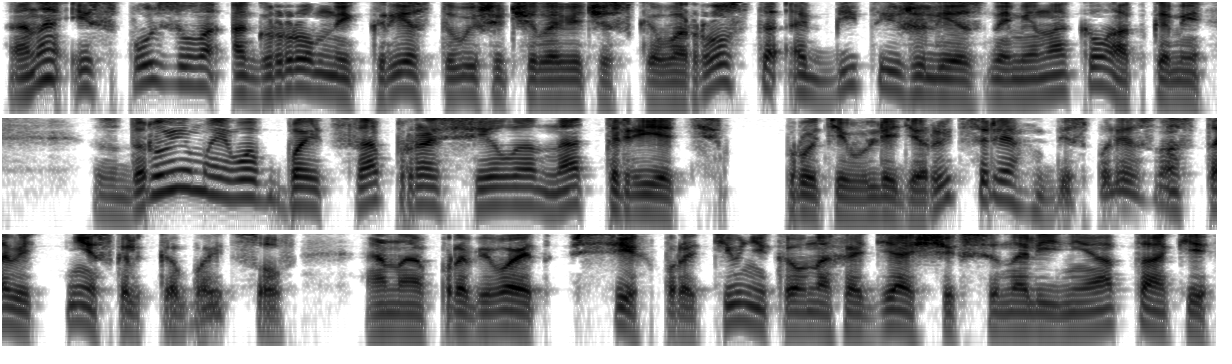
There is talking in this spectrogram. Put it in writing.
она использовала огромный крест выше человеческого роста, обитый железными накладками. Здоровье моего бойца просело на треть. Против леди-рыцаря бесполезно ставить несколько бойцов – она пробивает всех противников, находящихся на линии атаки,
